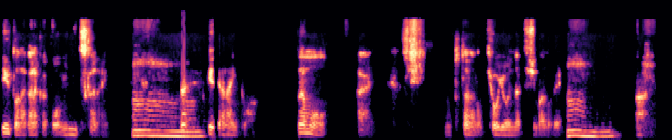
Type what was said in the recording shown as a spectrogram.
ていうとなかなかこう身につかない。うん。だけじゃないと。それはもう、はい。ただの教養になってしまうので。うんはい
